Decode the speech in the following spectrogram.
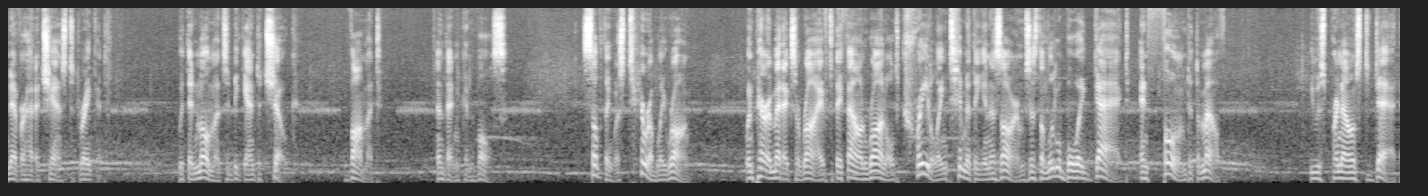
never had a chance to drink it. Within moments he began to choke, vomit, and then convulse. Something was terribly wrong. When paramedics arrived, they found Ronald cradling Timothy in his arms as the little boy gagged and foamed at the mouth. He was pronounced dead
